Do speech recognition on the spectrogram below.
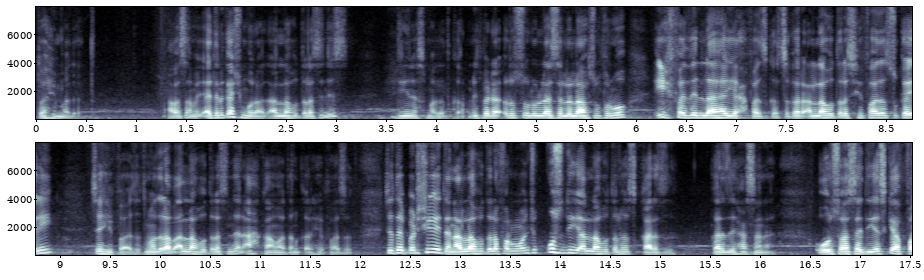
تۄہہِ مدد۔ آ سَمٕجھ اَتٮ۪ن کیٛاہ چھُ مُراد اللہ تعالیٰ سٕنٛدِس دیٖنَس مدد کَرُن یِتھ پٲٹھۍ رسول اللہ صلی اللہ سُنٛد فرمو اِفد اللہ حفظ کر ژٕ کر اللہ تعالیٰ ہَس حِفاظت ژٕ کَری ژےٚ حِفاظت۔ مطلب اللہ تعالیٰ سٕنٛدٮ۪ن احکاماتَن کَر حِفاظت۔ تِتھَے پٲٹھۍ چھُ ییٚتٮ۪ن اللہ تعالیٰ فرماوان چھُ کُس دی اللہ تعالیٰ ہَس قرضہٕ حسنا اور سُہ ہسا دِیَس کیٛاہ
